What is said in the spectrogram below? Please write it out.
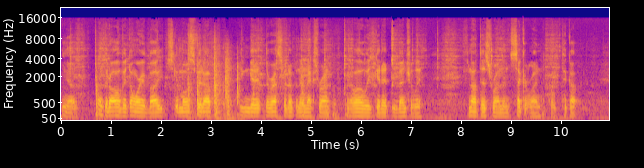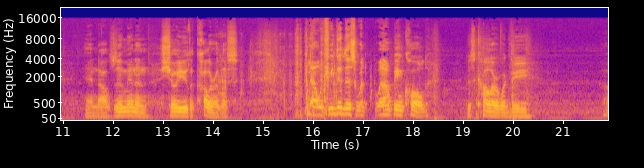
You know, don't get all of it, don't worry about it. Just get most of it up. You can get it the rest of it up in the next run. You'll always get it eventually. If not this run, then second run will pick up. And I'll zoom in and show you the color of this. Now if you did this with, without being cold, this color would be uh,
